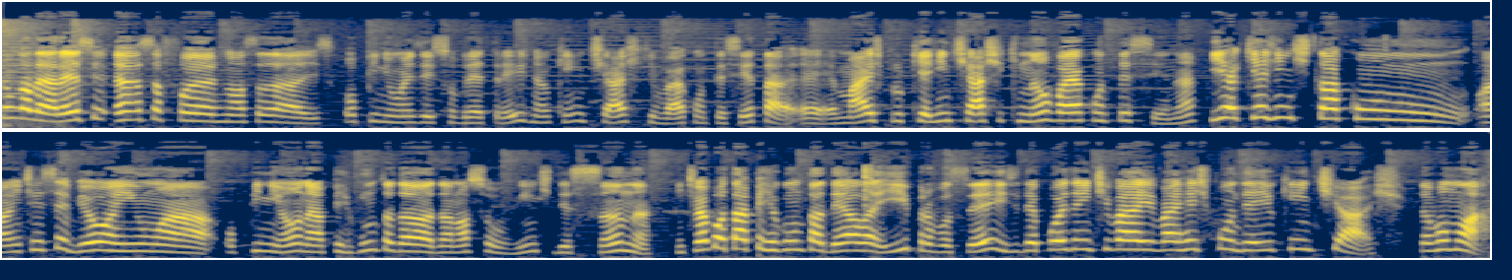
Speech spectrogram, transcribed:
Então, galera, esse, essa foi as nossas opiniões aí sobre E3, né? O que a gente acha que vai acontecer, tá? É, é mais pro que a gente acha que não vai acontecer, né? E aqui a gente tá com. A gente recebeu aí uma opinião, né? A pergunta da, da nossa ouvinte, de Sana. A gente vai botar a pergunta dela aí para vocês e depois a gente vai, vai responder aí o que a gente acha. Então vamos lá.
